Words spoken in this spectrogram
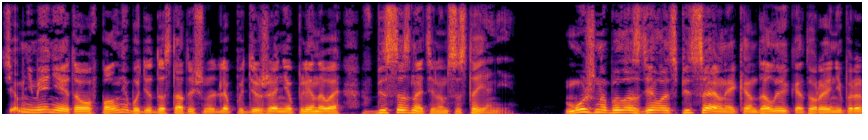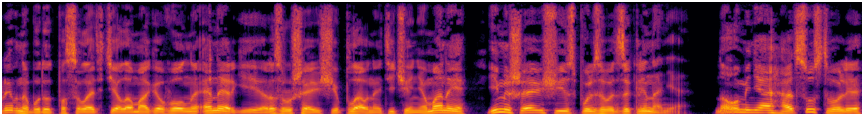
тем не менее, этого вполне будет достаточно для поддержания пленного в бессознательном состоянии. Можно было сделать специальные кандалы, которые непрерывно будут посылать в тело мага волны энергии, разрушающие плавное течение маны и мешающие использовать заклинания. Но у меня отсутствовали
